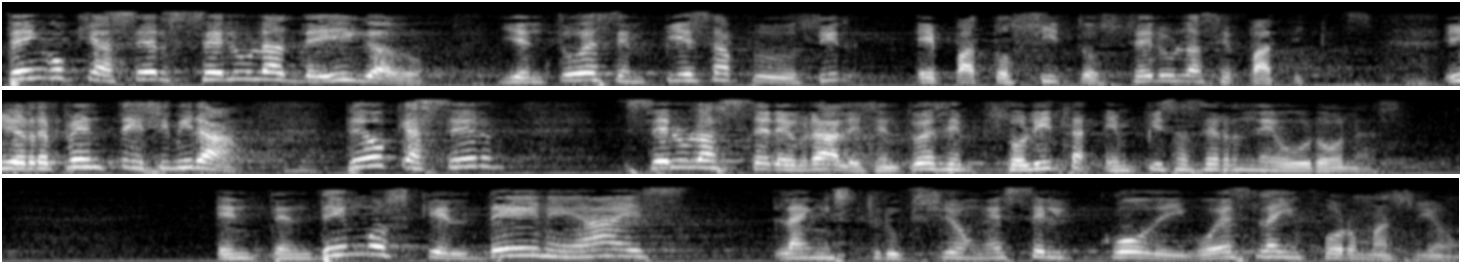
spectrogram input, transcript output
tengo que hacer células de hígado, y entonces empieza a producir hepatocitos, células hepáticas. Y de repente dice, mira, tengo que hacer células cerebrales, entonces solita empieza a hacer neuronas. Entendemos que el DNA es la instrucción, es el código, es la información.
